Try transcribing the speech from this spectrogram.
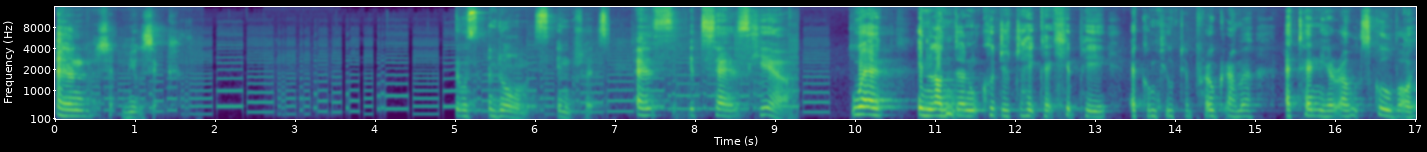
and music. There was enormous interest. As it says here, where in London could you take a hippie, a computer programmer, a 10-year-old schoolboy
